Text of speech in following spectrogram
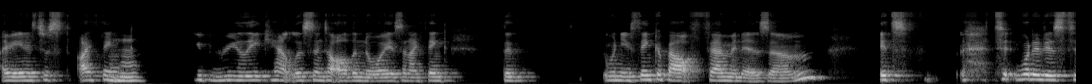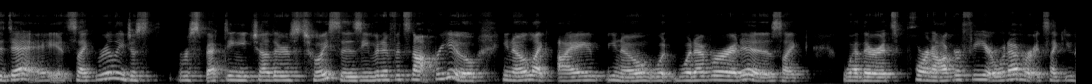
i mean it's just i think mm-hmm. you really can't listen to all the noise and i think the when you think about feminism it's what it is today it's like really just respecting each other's choices even if it's not for you. You know like i you know what whatever it is like whether it's pornography or whatever it's like you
